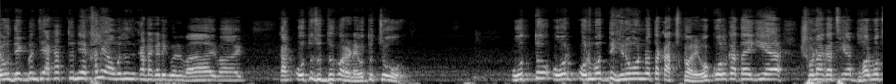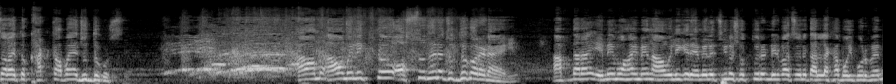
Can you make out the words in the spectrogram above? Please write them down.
এবং দেখবেন যে একাত্তর নিয়ে খালি লীগ কাটাকাটি করে, ভাই ভাই। কারণ ও তো যুদ্ধ করে না ও তো চোর। ও তো ওর ওর মধ্যে হীনমন্যতা কাজ করে। ও কলকাতায় গিয়া সোনাগাছি আর ধর্মতলায় তো খাট কাপায়া যুদ্ধ করছে। আওয়ামী লীগ তো অস্ত্র ধরে যুদ্ধ করে নাই। আপনারা এম এ মহাইমেন, আওয়ামী লীগের এমএলএ ছিল, সত্তরের নির্বাচনে তার লেখা বই পড়বেন।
